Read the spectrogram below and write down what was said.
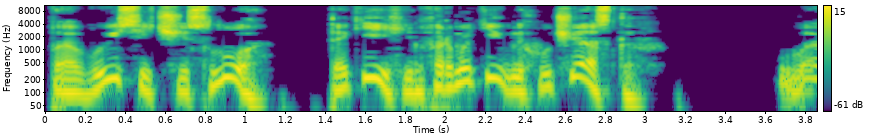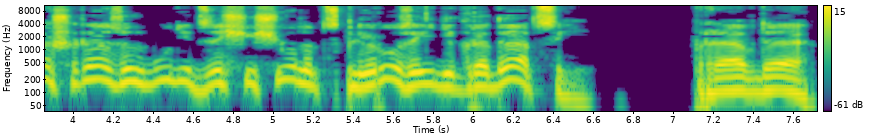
повысить число таких информативных участков. Ваш разум будет защищен от склероза и деградации. Правда,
